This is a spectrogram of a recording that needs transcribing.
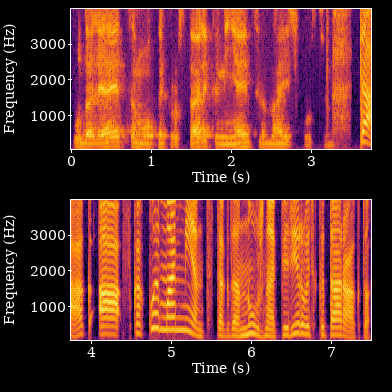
удаляется мутный хрусталик и меняется на искусственный. Так, а в какой момент тогда нужно оперировать катаракту?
